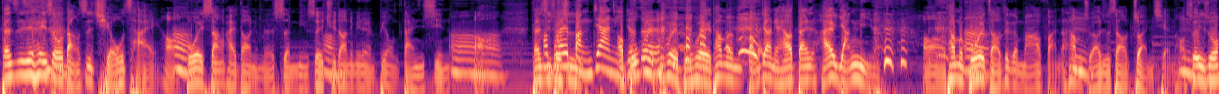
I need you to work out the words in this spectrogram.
但是这些黑手党是求财哈，啊嗯、不会伤害到你们的生命，所以去到那边的人不用担心、嗯、啊。但是就是绑架你，不会不会不会，他们绑架你还要担还要养你呢啊！他们不会找这个麻烦的，他们主要就是要赚钱哈。嗯、所以说，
